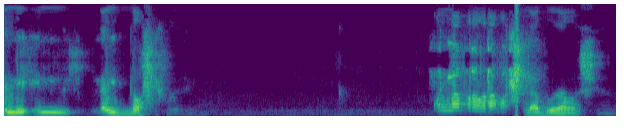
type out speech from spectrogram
el, el- la hipnosis, por decir, la programación. la programación.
